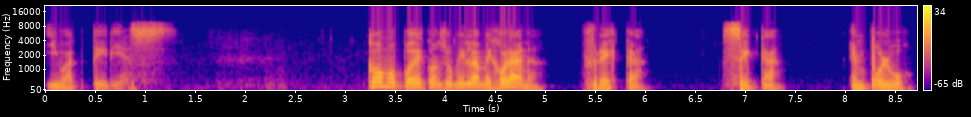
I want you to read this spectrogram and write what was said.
y bacterias. ¿Cómo puedes consumir la mejorana? Fresca, seca, en polvo,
